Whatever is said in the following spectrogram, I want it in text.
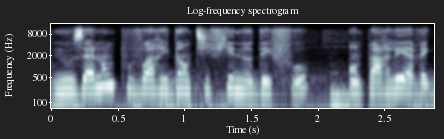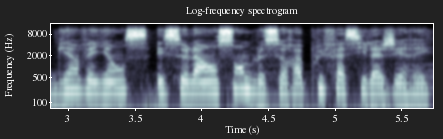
Nous allons pouvoir identifier nos défauts, en parler avec bienveillance et cela ensemble sera plus facile à gérer.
